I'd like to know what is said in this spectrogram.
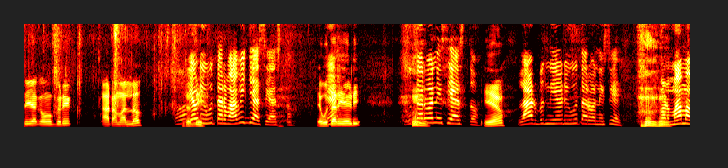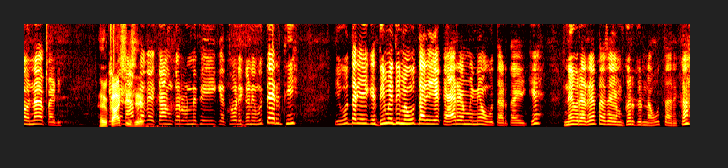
દયા કે હું ઘડીક આટા માર લઉં. એવડી ઉતારવા આવી ગયા છે આજ તો. તે ઉતારી એડી ઉતારવાની છે આજ તો. એમ? લાડ બધી એડી ઉતારવાની છે. પણ મામા ના પાડી. હવે કાશી છે. કઈ કામ કરવું નથી કે થોડી ઘણી ઉતારી થી એ ઉતારી કે ધીમે ધીમે ઉતારી એક હારે અમે ને ઉતારતા કે. નેવરા રહેતા જાય એમ ઘર ઘર ના ઉતારે કા?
